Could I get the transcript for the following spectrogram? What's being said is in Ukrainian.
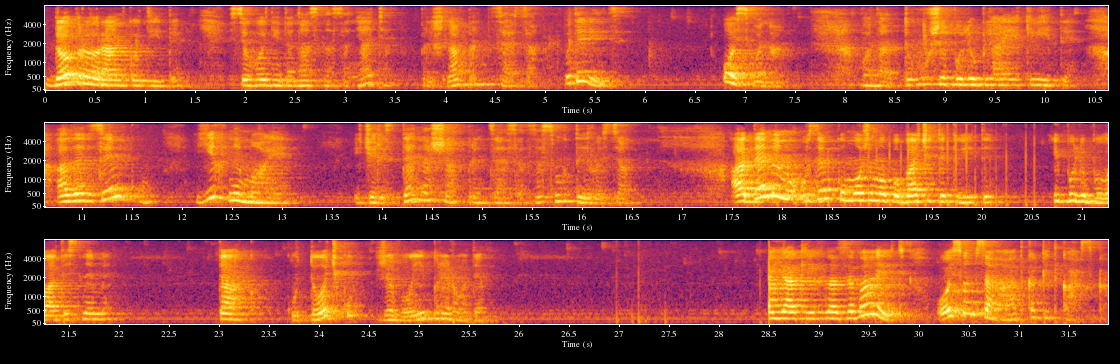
Доброго ранку, діти! Сьогодні до нас на заняття прийшла принцеса. Подивіться, ось вона. Вона дуже полюбляє квіти, але взимку їх немає. І через те наша принцеса засмутилася. А де ми взимку можемо побачити квіти і полюбуватись ними? Так, куточку живої природи. А як їх називають? Ось вам загадка підказка.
